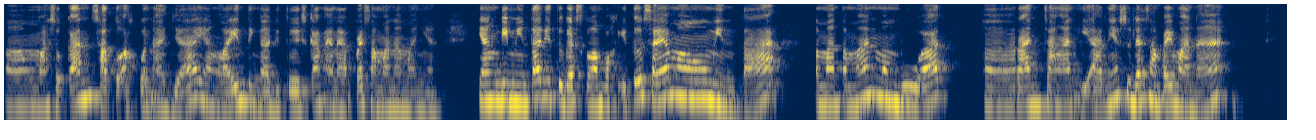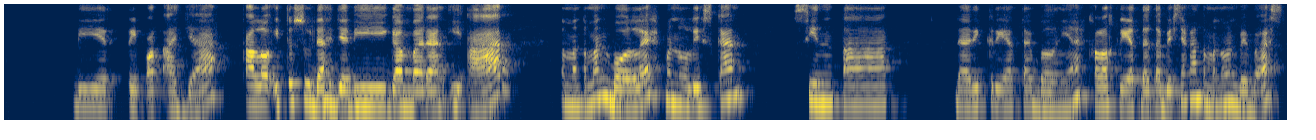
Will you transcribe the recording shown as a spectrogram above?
memasukkan satu akun aja, yang lain tinggal dituliskan NRP sama namanya. Yang diminta di tugas kelompok itu, saya mau minta teman-teman membuat rancangan IR-nya sudah sampai mana, di report aja. Kalau itu sudah jadi gambaran IR, teman-teman boleh menuliskan sintak dari create table-nya. Kalau create database-nya kan teman-teman bebas,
